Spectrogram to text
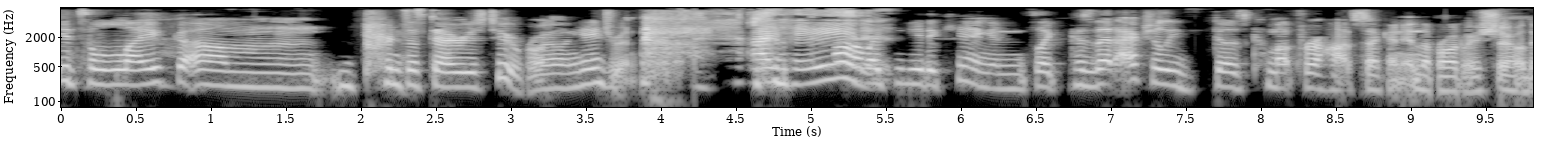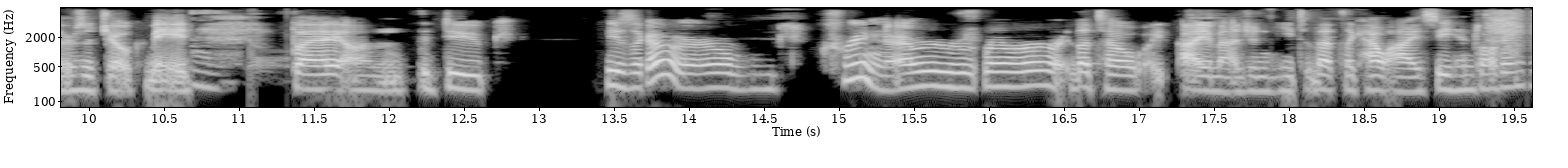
it's like, um, Princess Diaries 2, Royal Engagement. I hate oh, it. like you need a king. And it's like, cause that actually does come up for a hot second in the Broadway show. There's a joke made Oh by, um, the Duke. He's like, oh, queen. That's how I imagine he, that's like how I see him talking.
